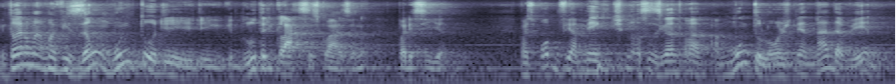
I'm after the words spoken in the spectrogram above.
Então era uma, uma visão muito de, de, luta de classes, quase, né? parecia. Mas obviamente Nossa Senhora estava muito longe, não tinha nada a ver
